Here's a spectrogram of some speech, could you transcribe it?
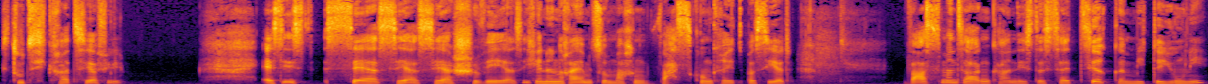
Es tut sich gerade sehr viel. Es ist sehr, sehr, sehr schwer, sich einen Reim zu machen, was konkret passiert. Was man sagen kann, ist, dass seit circa Mitte Juni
